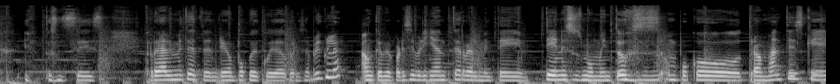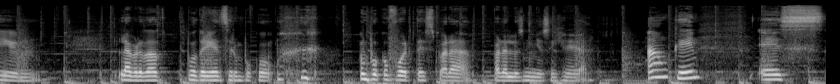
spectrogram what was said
Entonces, realmente tendría un poco de cuidado con esa película. Aunque me parece brillante, realmente tiene sus momentos un poco traumantes que la verdad podrían ser un poco, un poco fuertes para, para los niños en general. Aunque es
